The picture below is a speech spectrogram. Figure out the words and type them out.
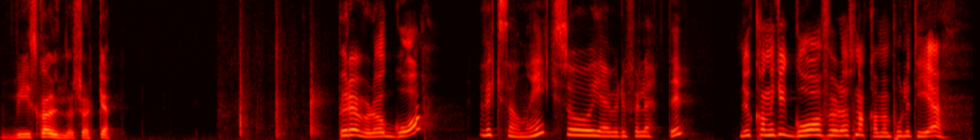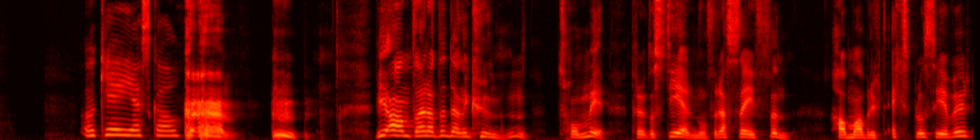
Vi skal undersøke. Prøver du å gå? Veksane gikk, så jeg ville følge etter. Du kan ikke gå før du har snakka med politiet. Ok, jeg skal. Vi antar at denne kunden, Tommy, prøvde å stjele noe fra safen. Han må ha brukt eksplosiver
